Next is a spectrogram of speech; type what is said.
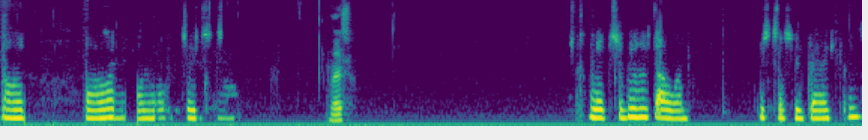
Aber dauert, dauert jetzt. Was? Das kann jetzt ein bisschen dauern, bis das ich bei euch bin.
